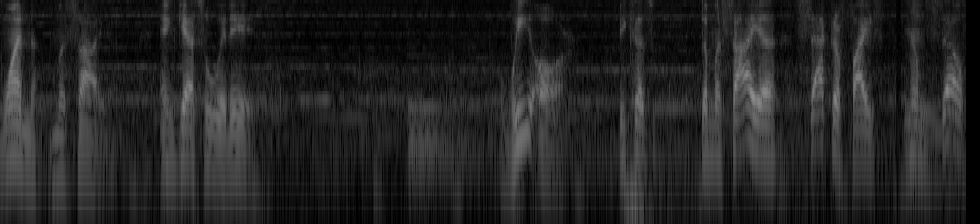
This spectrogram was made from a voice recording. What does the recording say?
one Messiah. And guess who it is? We are. Because the Messiah sacrificed himself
